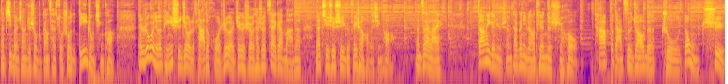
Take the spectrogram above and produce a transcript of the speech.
那基本上就是我们刚才所说的第一种情况。但如果你们平时就打得火热，这个时候她说在干嘛呢？那其实是一个非常好的信号。那再来，当一个女生她跟你聊天的时候，他不打自招的主动去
